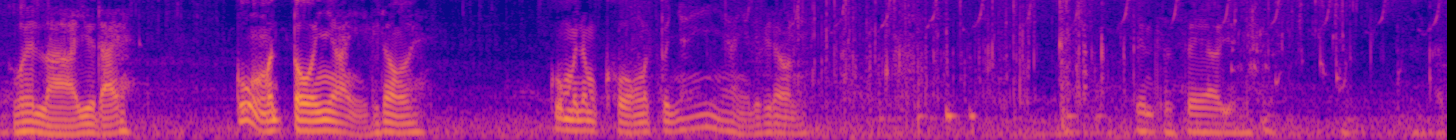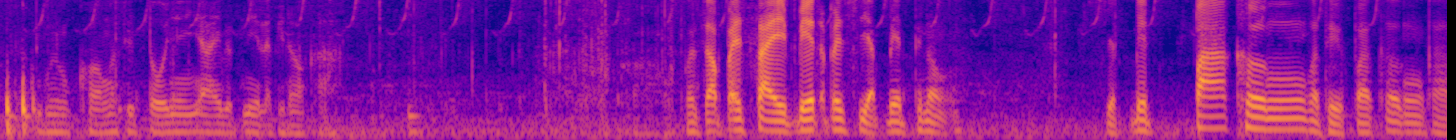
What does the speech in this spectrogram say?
ห ลายเต็มโอ้ยหลายอยู่ได้กุ้งมันตัวใหญ่พี่น้องเอ้ยกุ้งมันน้ำโขงมันตัวใหญ่ใหญ่เลยพี่น้องนี่เป็นเซลล์อยู่นี่กุ้งมันน้ำโขงก็สิตัวใหญ่ๆแบบนี้แหละพี่น้องค่ะเพิ่นจะเอาไปใส่เบ็ดเอาไปเสียบเบ็ดพี่น้อง เสียบเบ็ดปลาเคิงก็ถือปลาเคิงค่ะ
